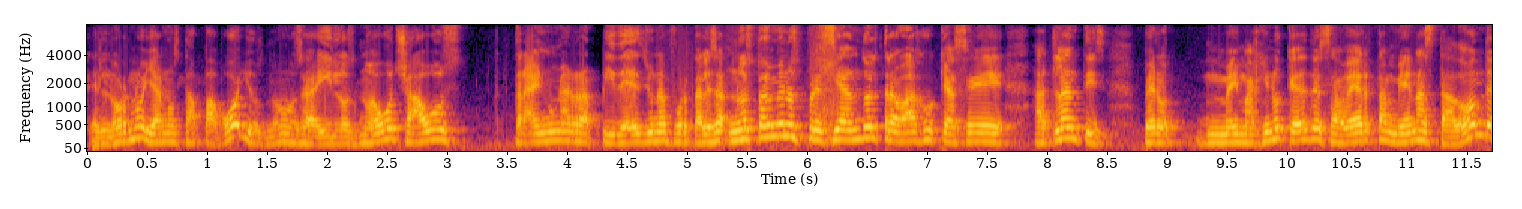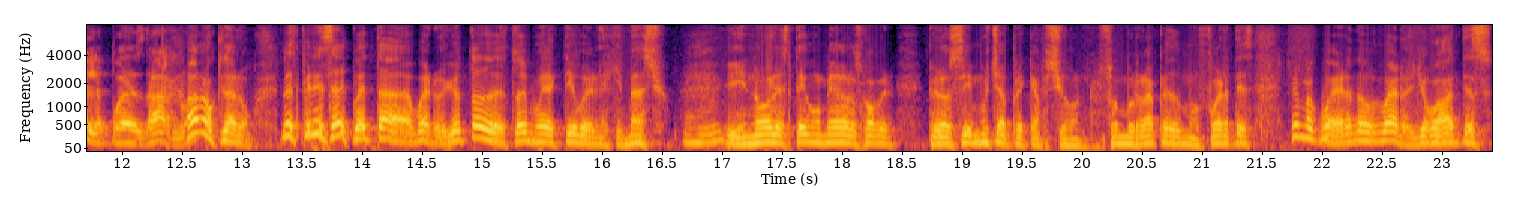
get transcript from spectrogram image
el, horno ya no está para bollos, no? O sea, y los nuevos chavos traen una rapidez y una fortaleza. No estoy menospreciando el trabajo que hace Atlantis, pero me imagino que debes de saber también hasta dónde le puedes dar, ¿no? Ah, no, claro. La experiencia de cuenta, bueno, yo todo estoy muy activo en el gimnasio uh -huh. y no les tengo miedo a los jóvenes, pero sí mucha precaución. Son muy rápidos, muy fuertes. Yo me acuerdo, bueno, yo antes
